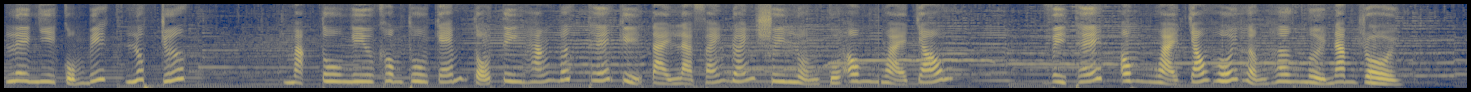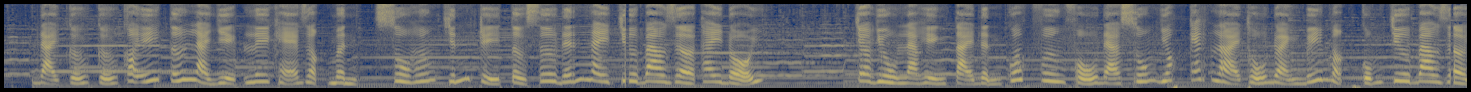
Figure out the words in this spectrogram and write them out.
Lê Nhi cũng biết lúc trước Mặt tu nghiêu không thua kém tổ tiên hắn bất thế kỳ tài là phán đoán suy luận của ông ngoại cháu vì thế, ông ngoại cháu hối hận hơn 10 năm rồi. Đại cửu cửu có ý tứ là Diệp Ly khẽ giật mình Xu hướng chính trị từ xưa đến nay chưa bao giờ thay đổi. Cho dù là hiện tại định quốc vương phủ đã xuống dốc các loại thủ đoạn bí mật cũng chưa bao giờ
